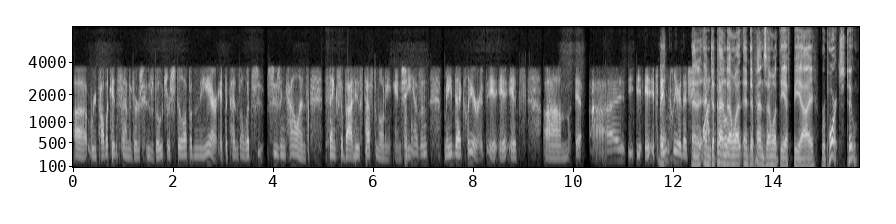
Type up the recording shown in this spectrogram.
uh, Republican senators whose votes are still up in the air. It depends on what Su- Susan Collins thinks about his testimony, and she hasn't made that clear. It, it, it's um, it, uh, it, has been clear that she and, and depend on what it depends on what the FBI reports too.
